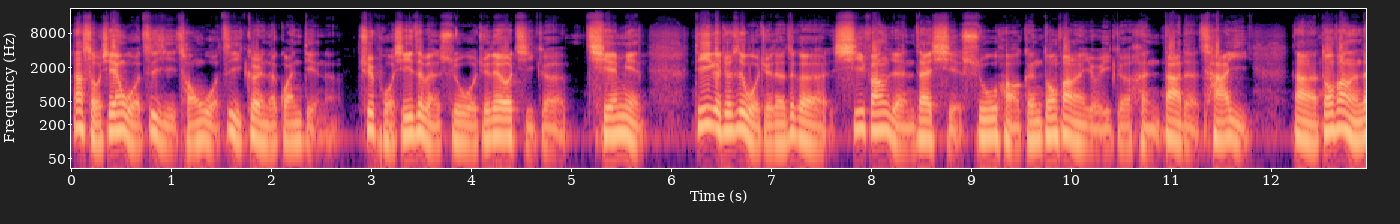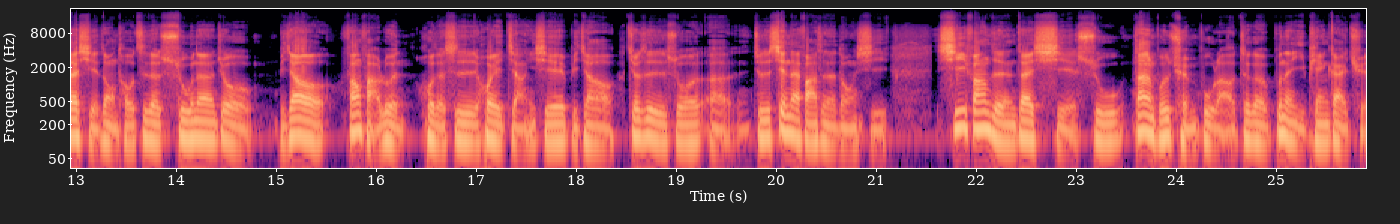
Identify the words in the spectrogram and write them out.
那首先我自己从我自己个人的观点呢，去剖析这本书，我觉得有几个切面。第一个就是我觉得这个西方人在写书哈，跟东方人有一个很大的差异。那东方人在写这种投资的书呢，就比较方法论，或者是会讲一些比较，就是说呃，就是现在发生的东西。西方的人在写书，当然不是全部了，这个不能以偏概全。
